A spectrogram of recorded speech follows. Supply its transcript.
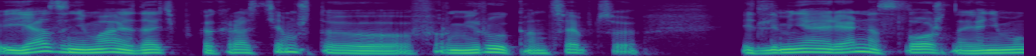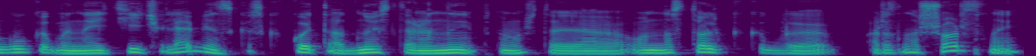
Я занимаюсь, да, типа, как раз тем, что формирую концепцию. И для меня реально сложно. Я не могу как бы найти Челябинск с какой-то одной стороны, потому что э, он настолько как бы разношерстный,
